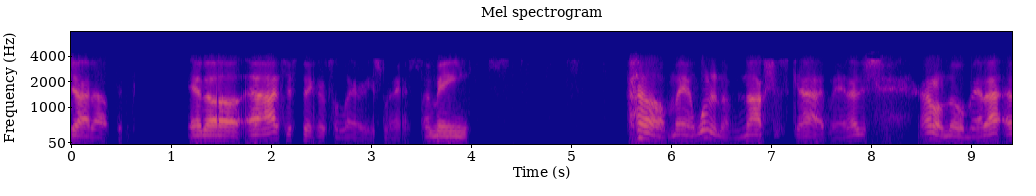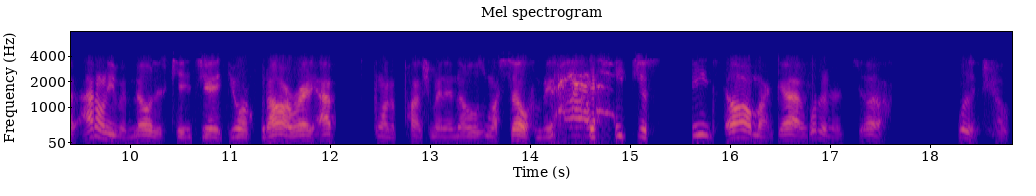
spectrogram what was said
shot out there, and uh, I just think it's hilarious, man. I mean, oh man, what an obnoxious guy, man. I just I don't know, man. I I I don't even know this kid Jed York, but already I want to punch him in the nose myself, man. he just he oh my god, what a uh, what a joke.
